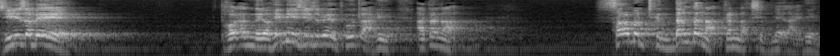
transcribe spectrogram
jizabel thon an neo hi mi jizabel thu ta hi atanga salmon thin dang danga kan nak sim le lai din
